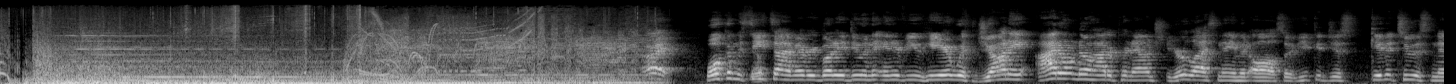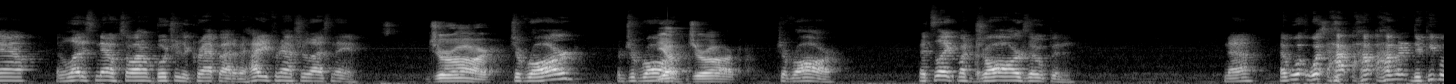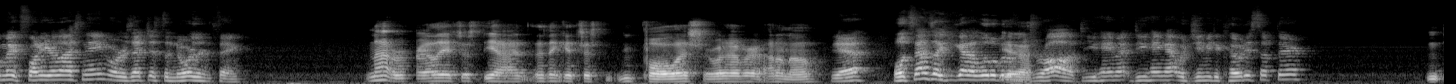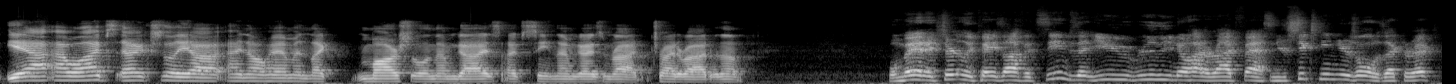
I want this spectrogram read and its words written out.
All right, welcome to Seat Time, everybody. Doing the interview here with Johnny. I don't know how to pronounce your last name at all, so if you could just give it to us now and let us know so I don't butcher the crap out of it. How do you pronounce your last name? Gerard. Gerard or Gerard? Yep, Gerard. Gerard. It's like my jaws open. No? And what, what, how, how, how many, do people make fun of your last name, or is that just a northern thing? Not really. It's just yeah. I think it's just Polish or whatever. I don't know. Yeah? Well, it sounds like you got a little bit of a draw. Do you hang out, do you hang out with Jimmy Dakotas up there? Yeah. I, well, I've actually uh, I know him and like Marshall and them guys. I've seen them guys and ride try to ride with them. Well, man, it certainly pays off. It seems that you really know how to ride fast, and you're 16 years old. Is that correct?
